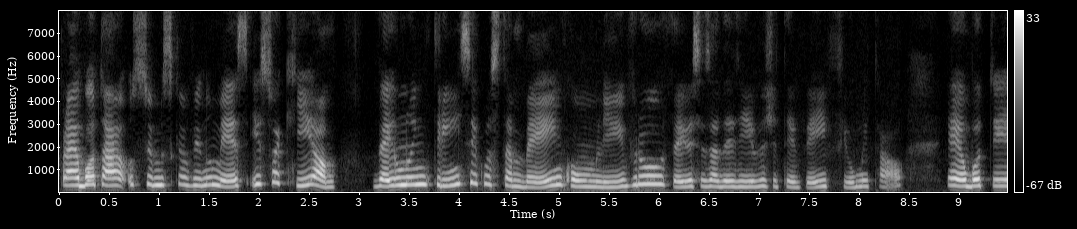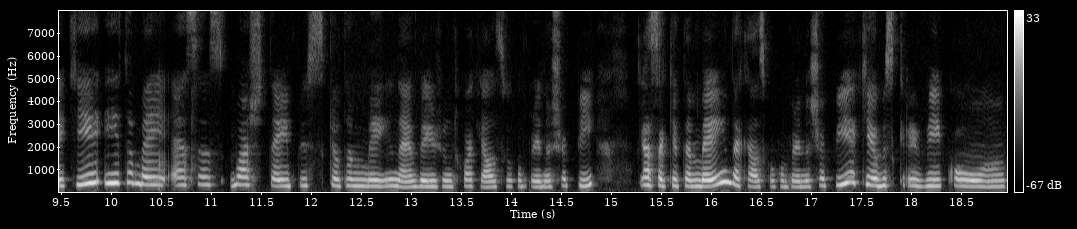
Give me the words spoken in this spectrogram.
para botar os filmes que eu vi no mês. Isso aqui, ó, veio no Intrínsecos também, com um livro, veio esses adesivos de TV e filme e tal. Eu botei aqui e também essas washi tapes que eu também, né, veio junto com aquelas que eu comprei na Shopee. Essa aqui também, daquelas que eu comprei na Shopee. Aqui eu escrevi com,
